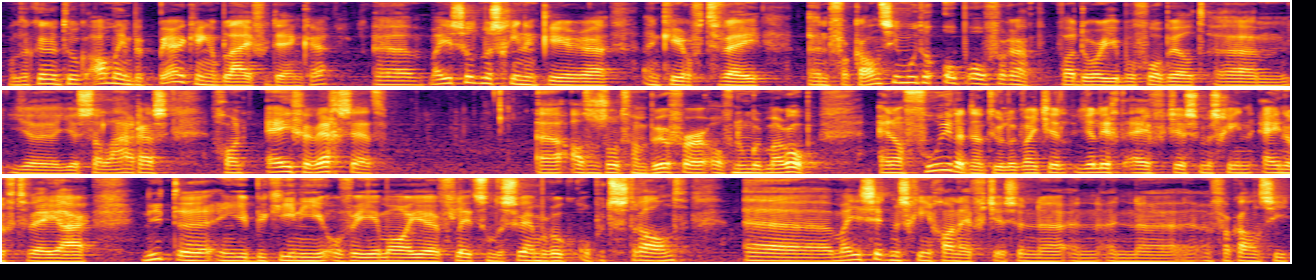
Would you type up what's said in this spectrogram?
Want we kunnen natuurlijk allemaal in beperkingen blijven denken. Uh, maar je zult misschien een keer, uh, een keer of twee een vakantie moeten opofferen. Waardoor je bijvoorbeeld um, je, je salaris gewoon even wegzet. Uh, als een soort van buffer of noem het maar op. En dan voel je dat natuurlijk, want je, je ligt eventjes misschien één of twee jaar niet uh, in je bikini of in je mooie flitsende zwembroek op het strand. Uh, maar je zit misschien gewoon eventjes een, eh, een, een, eh, een, vakantie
